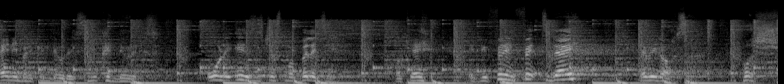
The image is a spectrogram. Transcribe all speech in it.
anybody can do this. You can do this. All it is is just mobility. Okay? If you're feeling fit today, here we go. So push,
